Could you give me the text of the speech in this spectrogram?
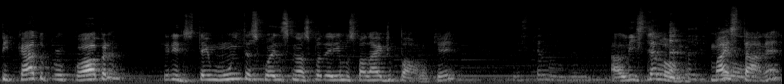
picado por cobra. Queridos, tem muitas coisas que nós poderíamos falar de Paulo, ok? Lista é longa, né? A lista é longa, lista é mas longa. tá, né?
